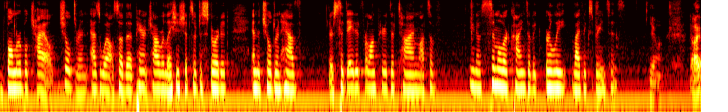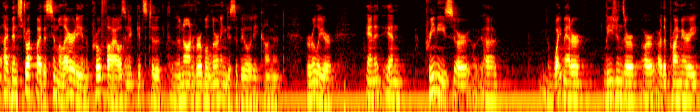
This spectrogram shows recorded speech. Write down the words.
vulnerable child children as well. So the parent-child relationships are distorted, and the children have they're sedated for long periods of time. Lots of you know similar kinds of early life experiences. Yeah. I, have been struck by the similarity in the profiles, and it gets to the, to the nonverbal learning disability comment earlier. And, it, and preemies or uh, you know, white matter lesions are, are, are the primary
